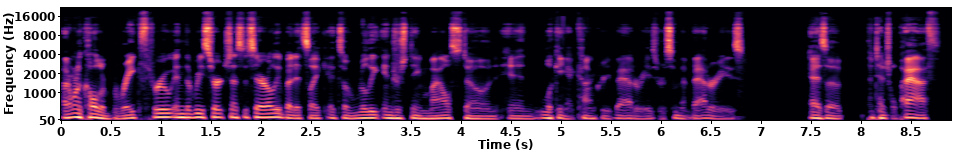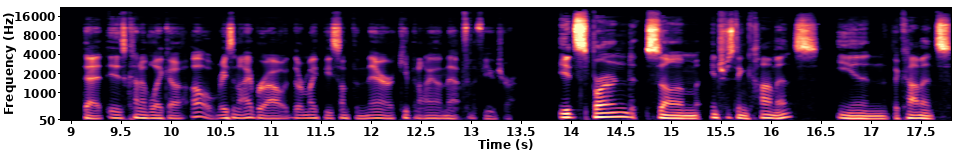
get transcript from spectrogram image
I don't want to call it a breakthrough in the research necessarily, but it's like it's a really interesting milestone in looking at concrete batteries or cement batteries as a potential path that is kind of like a oh raise an eyebrow there might be something there keep an eye on that for the future It spurned some interesting comments in the comments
